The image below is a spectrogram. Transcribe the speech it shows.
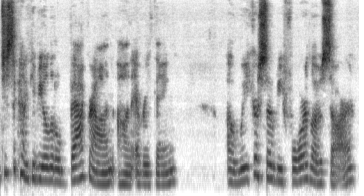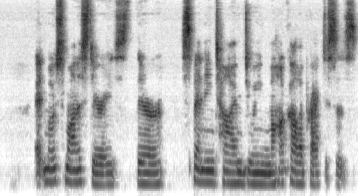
just to kind of give you a little background on everything, a week or so before Losar, at most monasteries, they're spending time doing Mahakala practices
